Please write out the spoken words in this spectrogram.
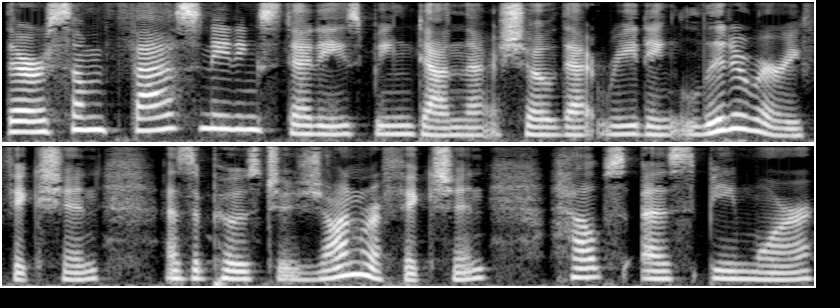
There are some fascinating studies being done that show that reading literary fiction as opposed to genre fiction helps us be more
